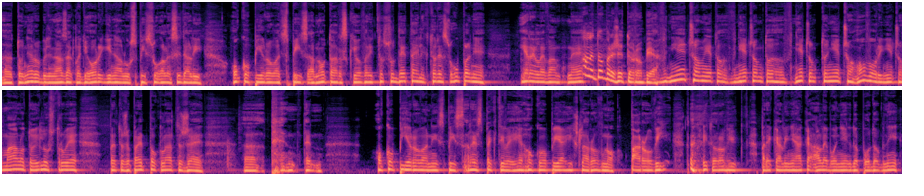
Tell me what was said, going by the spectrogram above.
e, to nerobili na základe originálu spisu, ale si dali okopírovať spis a notársky overiť. To sú detaily, ktoré sú úplne irrelevantné. Ale dobre, že to robia. V niečom, je to, v niečom, to, v niečom to niečo hovorí, niečo málo to ilustruje, pretože predpoklad, že e, ten, ten okopírovaný spis, respektíve jeho kópia išla rovno Parovi, ktorý to robí pre Kaliňáka alebo niekto podobný,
